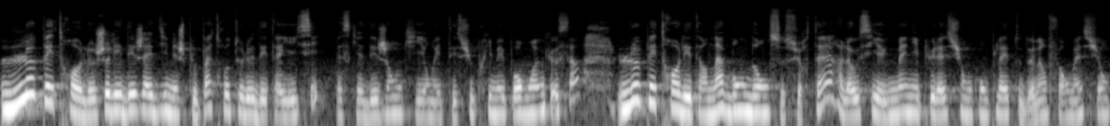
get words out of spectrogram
le pétrole, je l'ai déjà dit, mais je ne peux pas trop te le détailler ici, parce qu'il y a des gens qui ont été supprimés pour moins que ça. Le pétrole est en abondance sur Terre. Là aussi, il y a une manipulation complète de l'information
